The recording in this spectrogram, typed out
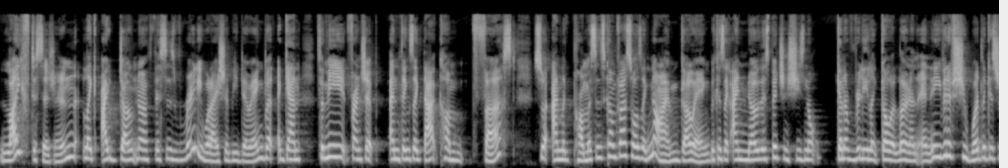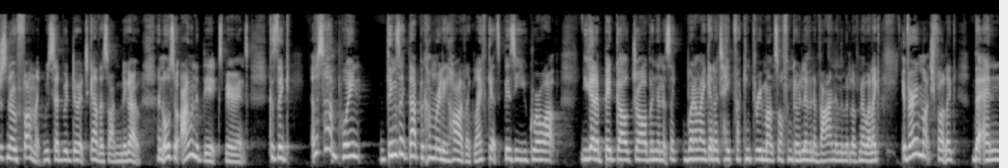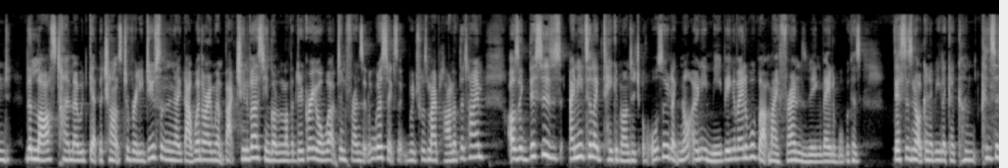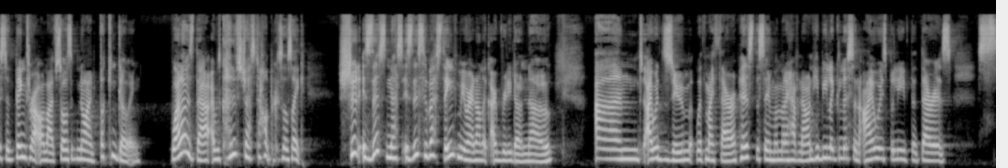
life decision. Like, I don't know if this is really what I should be doing. But again, for me, friendship and things like that come first. So, and like promises come first. So I was like, no, I'm going because like I know this bitch and she's not gonna really like go alone. And, and even if she would, like it's just no fun. Like we said we'd do it together, so I'm gonna go. And also I wanted the experience. Cause like at a certain point, things like that become really hard. Like life gets busy, you grow up, you get a big girl job, and then it's like, when am I gonna take fucking three months off and go live in a van in the middle of nowhere? Like it very much felt like the end the last time I would get the chance to really do something like that, whether I went back to university and got another degree or worked in forensic linguistics, which was my plan at the time, I was like, this is, I need to like take advantage of also like not only me being available, but my friends being available because this is not going to be like a con- consistent thing throughout our life. So I was like, no, I'm fucking going. While I was there, I was kind of stressed out because I was like, should, is this, nest? is this the best thing for me right now? Like, I really don't know. And I would Zoom with my therapist, the same one that I have now. And he'd be like, listen, I always believe that there is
